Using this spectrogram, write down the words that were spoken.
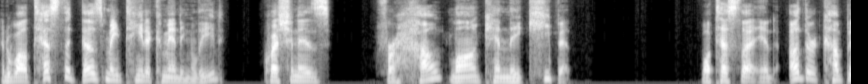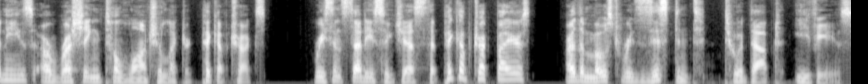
And while Tesla does maintain a commanding lead, question is for how long can they keep it? While Tesla and other companies are rushing to launch electric pickup trucks, recent studies suggest that pickup truck buyers are the most resistant to adopt EVs.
